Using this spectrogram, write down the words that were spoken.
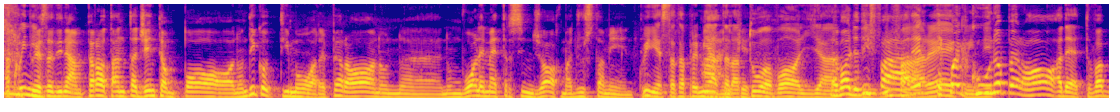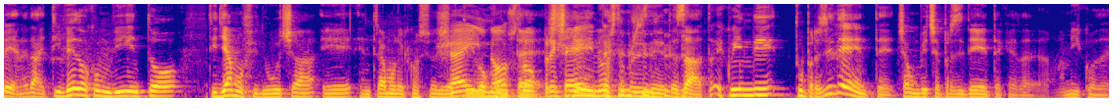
Ah, quindi- questa dinamica, però tanta gente ha un po', non dico timore, però non, eh, non vuole mettersi in gioco, ma giustamente. Quindi è stata premiata Anche. la tua voglia, La voglia di, fare, e qualcuno quindi- però ha detto va bene dai ti vedo convinto ti diamo fiducia e entriamo nel consiglio Sei direttivo il con nostro te. presidente. sei il nostro presidente esatto e quindi tu presidente c'è un vicepresidente che è un amico de-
